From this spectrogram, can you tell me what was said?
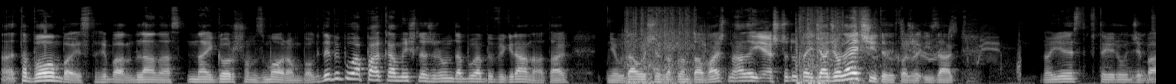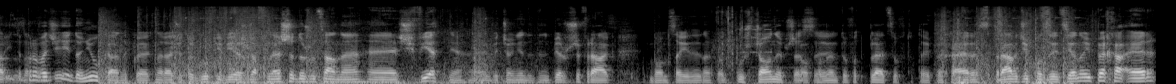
Ale ta bomba jest chyba dla nas najgorszą zmorą, bo gdyby była paka, myślę, że runda byłaby wygrana, tak? Nie udało się zaplantować, no ale jeszcze tutaj dziadzio leci, tylko że Izak no jest w tej rundzie bardzo. I doprowadzili do Nuka, tylko jak na razie to głupi wjeżdża, flesze dorzucane, e, świetnie e, wyciągnięty ten pierwszy frag. Bombsa jednak odpuszczony przez oponentów od pleców. Tutaj PHR sprawdzi pozycję, no i PHR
